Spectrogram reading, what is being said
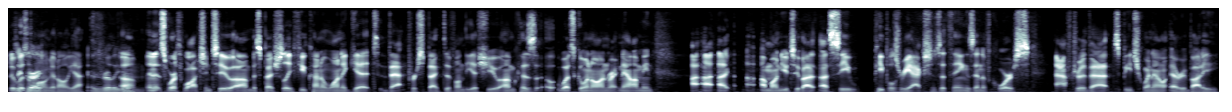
it wasn't great? long at all. Yeah, It was really good. Um, and it's worth watching too, um, especially if you kind of want to get that perspective on the issue. Because what's going on right now, I mean, I, I, I I'm on YouTube. I, I see people's reactions to things, and of course, after that speech went out, everybody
